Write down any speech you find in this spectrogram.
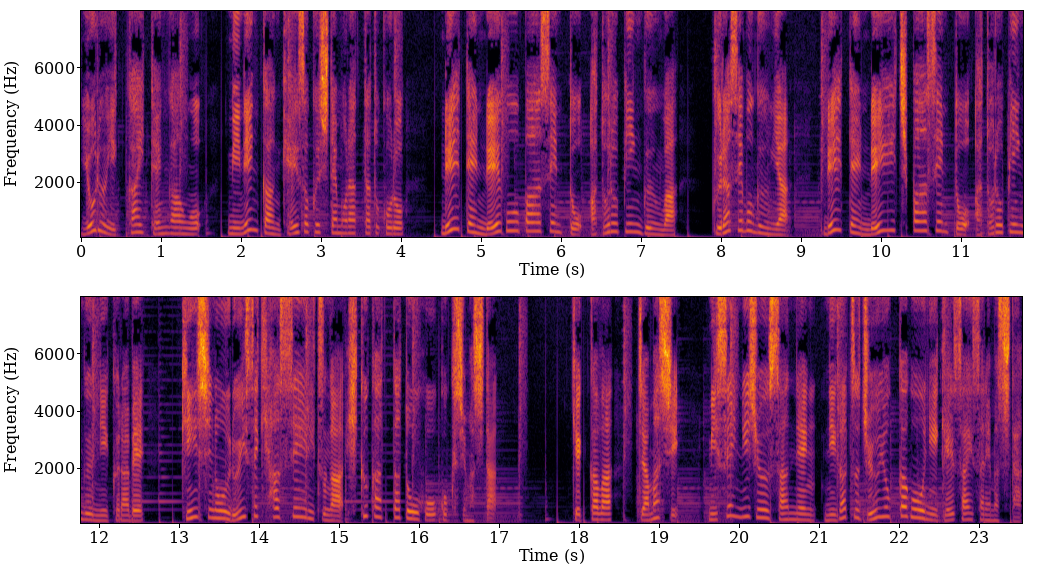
夜1回点眼を2年間継続してもらったところ0.05%アトロピン群はプラセボ群や0.01%アトロピン群に比べ禁止の累積発生率が低かったと報告しました。結果は邪魔し2023年2月14日号に掲載されました。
